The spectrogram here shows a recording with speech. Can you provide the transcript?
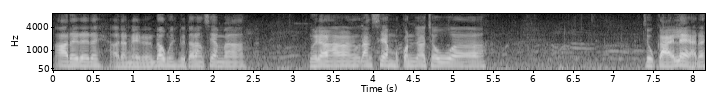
À đây đây đây, ở đằng này đằng đông này người ta đang xem người đang đang xem một con trâu trâu cái lẻ đây.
